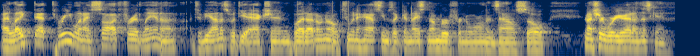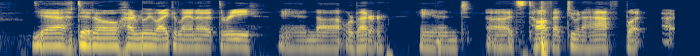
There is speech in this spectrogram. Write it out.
I liked that three when I saw it for Atlanta, to be honest with you, action, but I don't know. Two and a half seems like a nice number for New Orleans now, so I'm not sure where you're at on this game. Yeah, ditto. I really like Atlanta at three and uh, or better, and uh, it's tough at two and a half. But I,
